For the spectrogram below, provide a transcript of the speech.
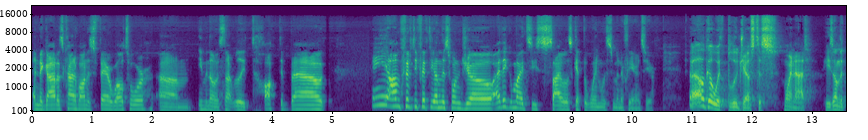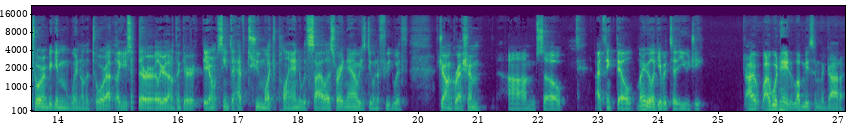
and Nagata's kind of on his farewell tour. Um, even though it's not really talked about. I'm 50-50 on this one, Joe. I think we might see Silas get the win with some interference here. I'll go with Blue Justice. Why not? He's on the tour and begin win on the tour. Like you said earlier, I don't think they're they don't seem to have too much planned with Silas right now. He's doing a feud with John Gresham, um, so I think they'll maybe they'll give it to Yuji. I I wouldn't hate it. Love me some Nagata.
